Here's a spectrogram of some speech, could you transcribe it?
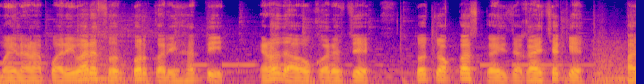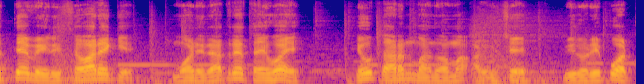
મહિલાના પરિવારે શોધખોળ કરી હતી. એનો દાવો કર્યો છે. તો ચોક્કસ કહી શકાય છે કે હત્યા વહેલી સવારે કે મોડી રાત્રે થઈ હોય તેવું તારણ બાંધવામાં આવ્યું છે. Bureau report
